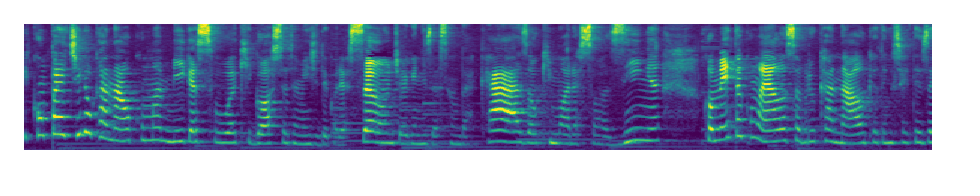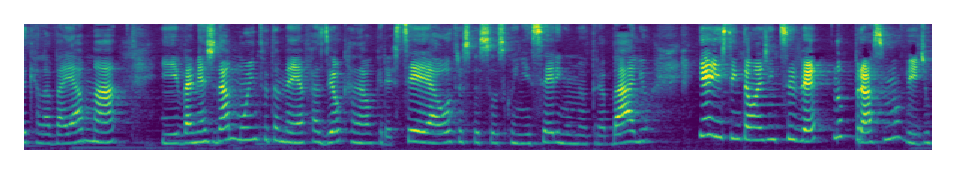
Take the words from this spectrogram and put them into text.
e compartilha o canal com uma amiga sua que gosta também de decoração, de organização da casa ou que mora sozinha. Comenta com ela sobre o canal que eu tenho certeza que ela vai amar e vai me ajudar muito também a fazer o canal crescer, a outras pessoas conhecerem o meu trabalho. E é isso, então a gente se vê no próximo vídeo.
